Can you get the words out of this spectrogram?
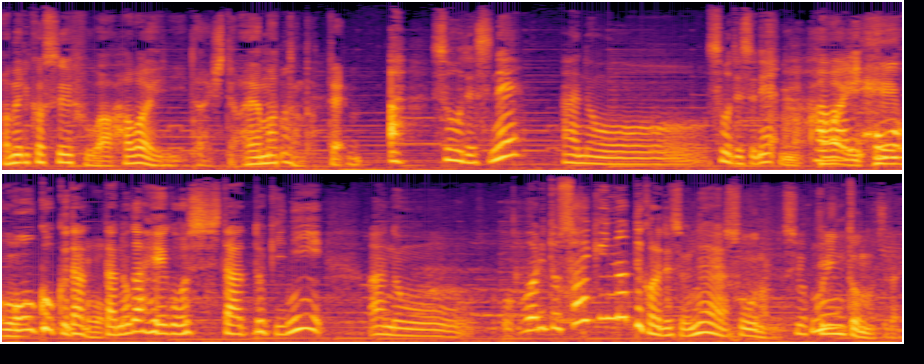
アメリカ政府はハワイに対して謝ったんだって。あ、そうですね。あのそうですね。ハワイ王国だったのが併合した時にあの割と最近になってからですよね。そうなんですよ、ね、クリントンの時代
